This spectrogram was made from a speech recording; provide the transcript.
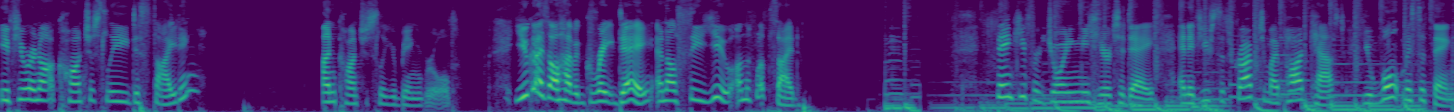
If you're not consciously deciding, unconsciously you're being ruled. You guys all have a great day, and I'll see you on the flip side. Thank you for joining me here today. And if you subscribe to my podcast, you won't miss a thing.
